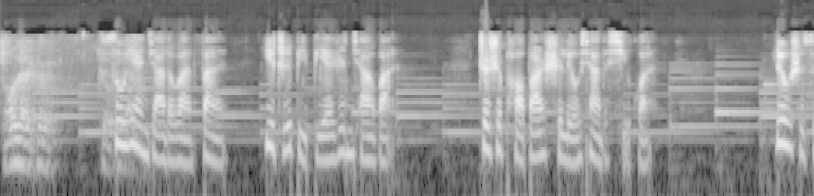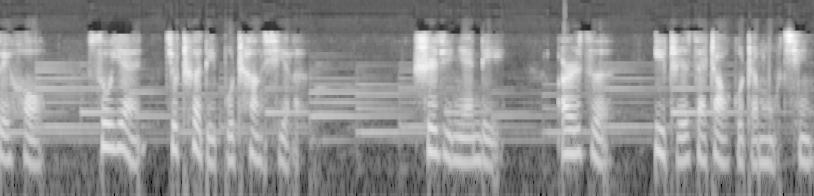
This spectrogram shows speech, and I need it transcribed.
早点是。苏燕家的晚饭一直比别人家晚。这是跑班时留下的习惯。六十岁后，苏燕就彻底不唱戏了。十几年里，儿子一直在照顾着母亲。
